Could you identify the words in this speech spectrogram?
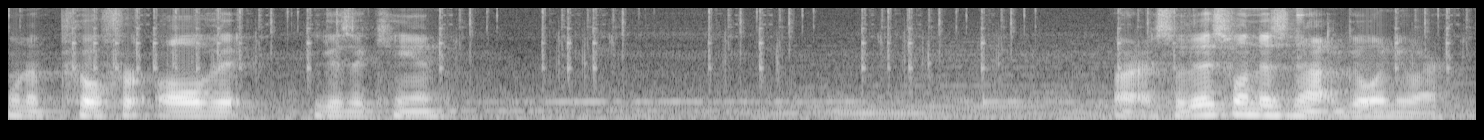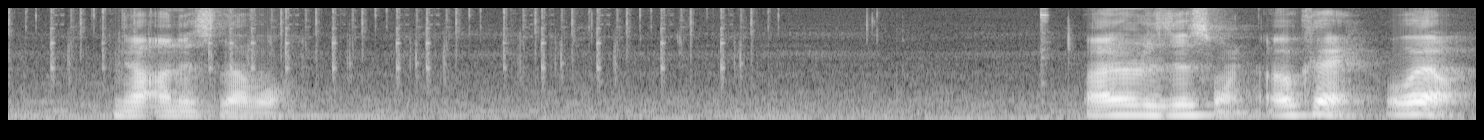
I want to pilfer all of it because I can. Alright, so this one does not go anywhere. Not on this level. Neither does this one. Okay, well.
